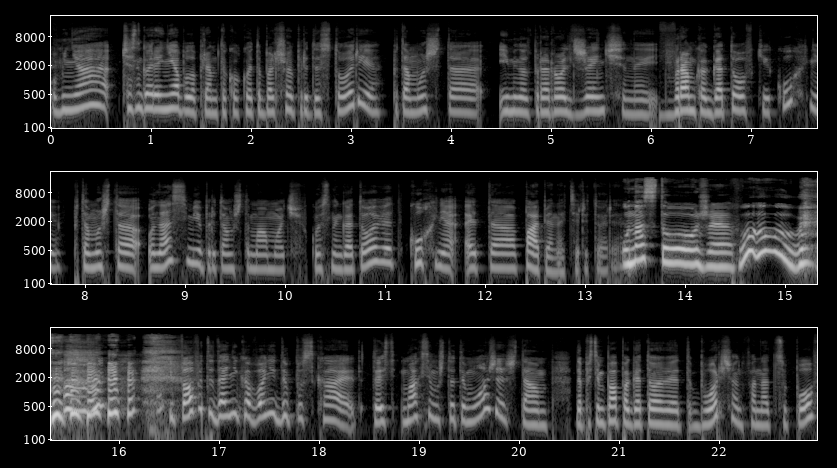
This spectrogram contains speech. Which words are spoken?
У меня, честно говоря, не было прям такой какой-то большой предыстории, потому что именно про роль женщины в рамках готовки и кухни, потому что у нас в семье, при том, что мама очень вкусно готовит, кухня — это папина территория. У нас тоже. И папа туда никого не допускает. То есть максимум, что ты можешь, там, допустим, папа готовит борщ, он фанат супов,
